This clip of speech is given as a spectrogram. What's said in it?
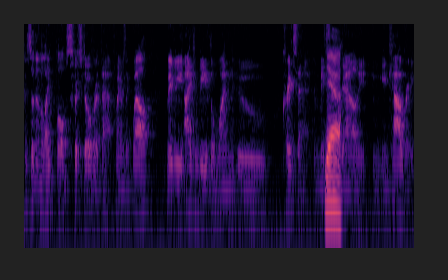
And so then the light bulb switched over at that point. I was like, well, maybe I can be the one who creates that and makes Yeah. that a reality in, in Calgary,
